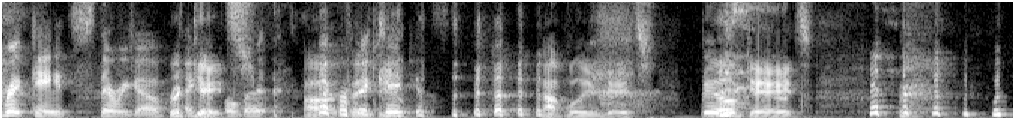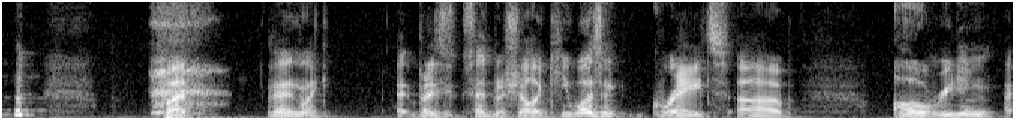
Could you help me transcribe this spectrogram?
Rick Gates. There we go. Rick I Gates. It. Uh, thank Rick you. Gates. not William Gates, Bill Gates. but then, like, but as you said, Michelle, like he wasn't great. Uh, oh, reading. I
